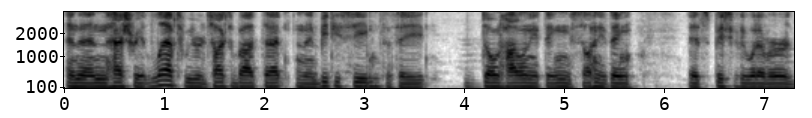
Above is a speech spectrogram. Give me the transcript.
And then hash rate left, we already talked about that. And then BTC, since they don't HODL anything, sell anything, it's basically whatever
